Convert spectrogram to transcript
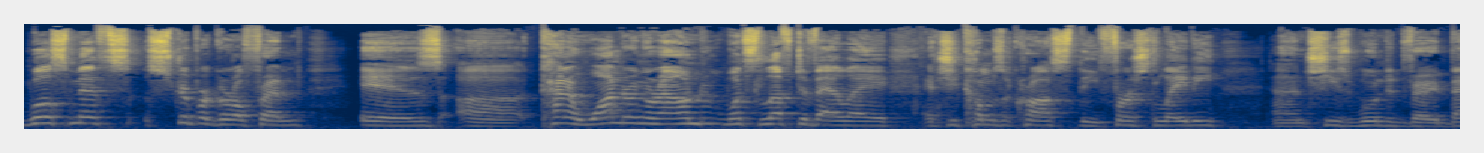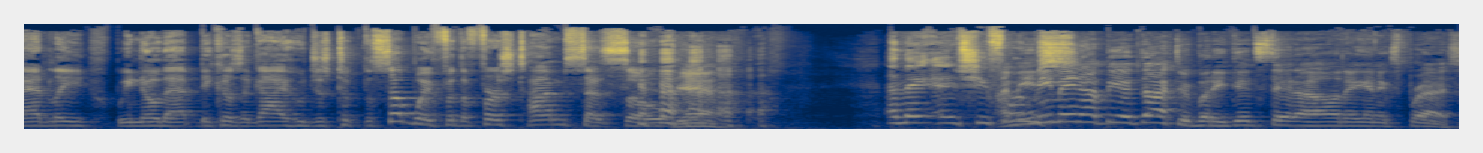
Will Smith's stripper girlfriend is uh, kind of wandering around what's left of LA, and she comes across the first lady. And she's wounded very badly. We know that because a guy who just took the subway for the first time says so. Yeah. And they and she I mean, he may not be a doctor, but he did stay at a Holiday Inn Express.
